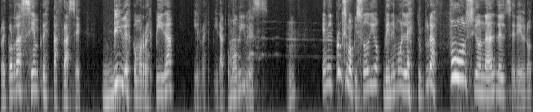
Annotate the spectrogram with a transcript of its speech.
Recordad siempre esta frase, vives como respira y respira como vives. ¿Mm? En el próximo episodio veremos la estructura funcional del cerebro.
